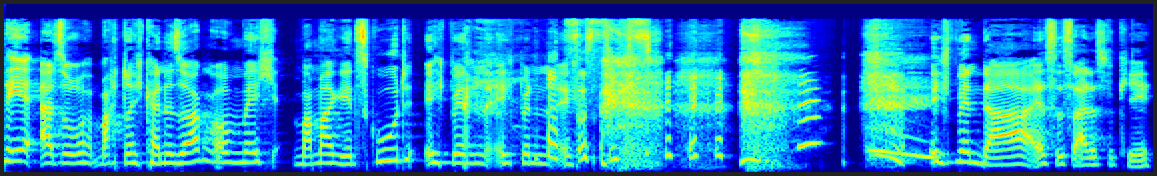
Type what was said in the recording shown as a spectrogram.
Nee, also macht euch keine Sorgen um mich. Mama geht's gut. Ich bin, ich bin, ich, ich bin da. Es ist alles okay.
